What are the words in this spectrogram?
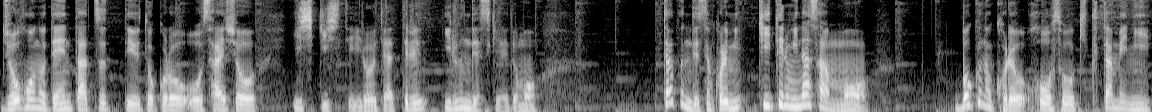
情報の伝達っていうところを最初意識していろいろとやってるいるんですけれども多分ですねこれ聞いてる皆さんも僕のこれを放送を聞くために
